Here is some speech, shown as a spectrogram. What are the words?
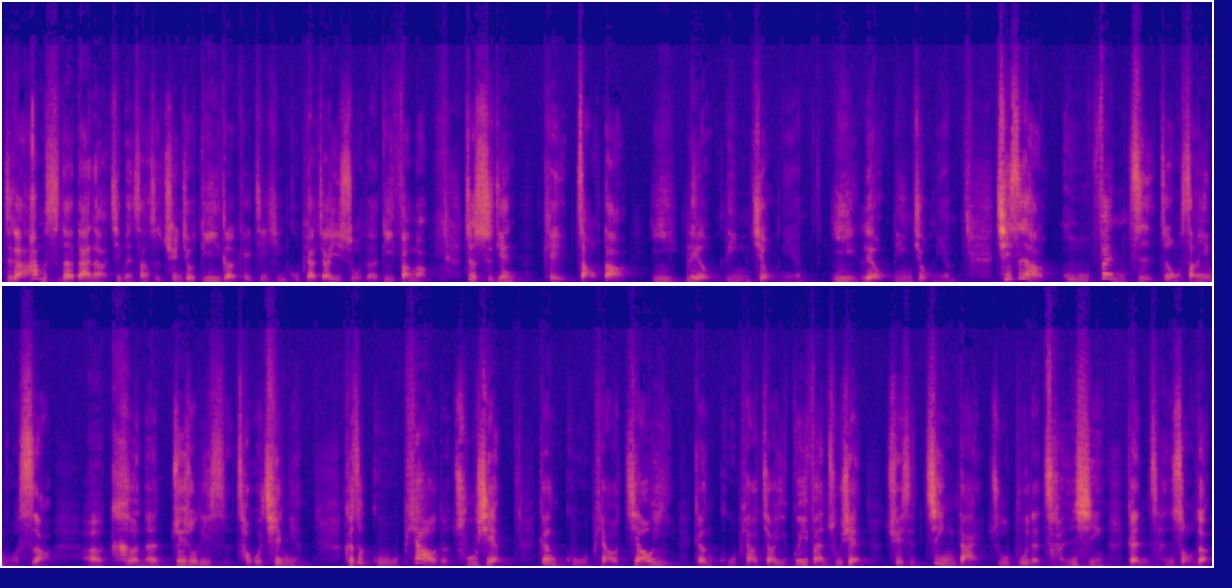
这个阿姆斯特丹呢，基本上是全球第一个可以进行股票交易所的地方啊。这时间可以找到一六零九年。一六零九年，其实啊，股份制这种商业模式啊，呃，可能追溯历史超过千年。可是股票的出现，跟股票交易、跟股票交易规范出现，却是近代逐步的成型跟成熟的。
